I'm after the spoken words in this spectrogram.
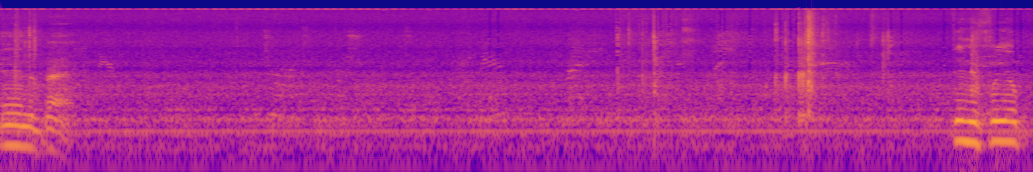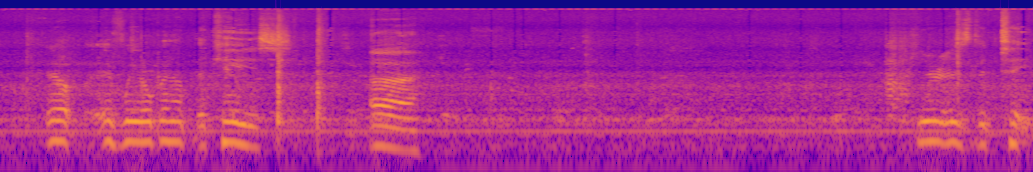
And the back. Then if we if we open up the case, uh, Here is the tape.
